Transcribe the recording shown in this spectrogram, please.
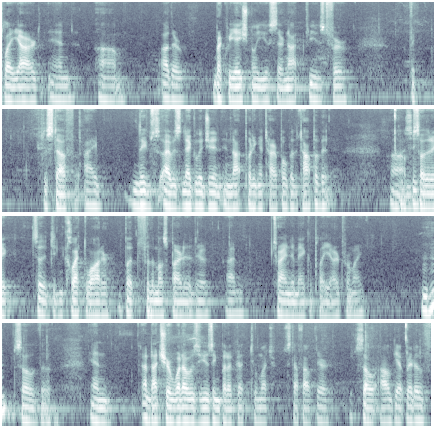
play yard and um, other recreational use. They're not used for the the stuff. I, I was negligent in not putting a tarp over the top of it, um, so that it, so that it didn't collect water. But for the most part, I'm trying to make a play yard for my, Mhm. so the, and I'm not sure what I was using, but I've got too much stuff out there. So I'll get rid of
